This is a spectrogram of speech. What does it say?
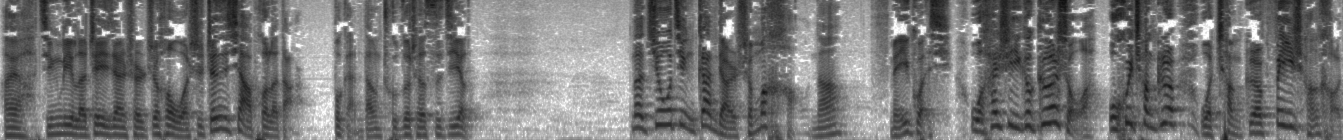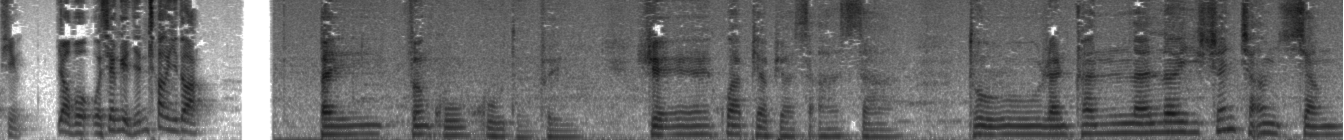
哎呀，经历了这件事之后，我是真吓破了胆儿。不敢当出租车司机了。那究竟干点什么好呢？没关系，我还是一个歌手啊，我会唱歌，我唱歌非常好听。要不我先给您唱一段。北风呼呼的吹，雪花飘飘洒洒，突然传来了一声枪响，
